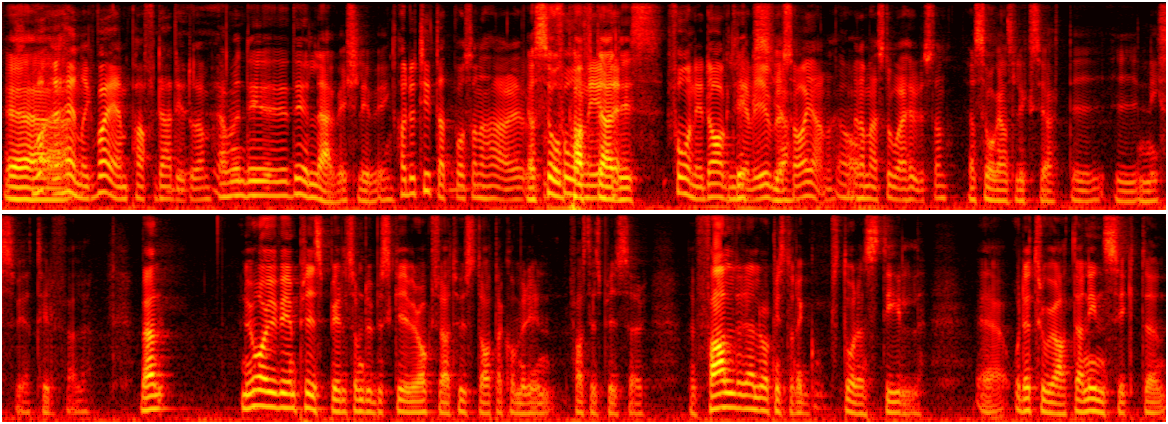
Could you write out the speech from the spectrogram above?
Eh, Henrik, vad är en Puff Daddy-dröm? Ja, men det, det, är lavish living. Har du tittat på sådana här Jag såg fånig, Puff Daddys fånig dag-tv i USA igen? Ja. Med de här stora husen. Jag såg hans lyxjakt i, i Nice vid ett tillfälle. Men nu har ju vi en prisbild som du beskriver också att husdata kommer in, fastighetspriser. Den faller eller åtminstone står den still. Eh, och det tror jag att den insikten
